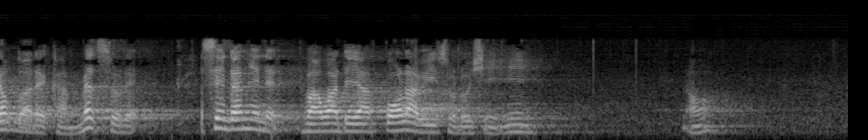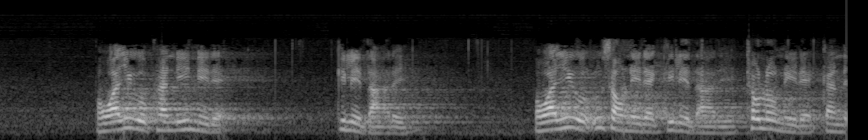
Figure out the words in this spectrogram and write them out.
ရောက်သွားတဲ့အခါမက်ဆိုတဲ့အစင်တမ်းမြင့်တဲ့သဘာဝတရားပေါ်လာပြီဆိုလို့ရှိရင်နော်ဘဝကြီးကိုဖန်တီးနေတဲ့ကိလေသာတွေဘဝကြီးကိုဥဆောင်နေတဲ့ကိလေသာတွေထုတ်လုပ်နေတဲ့ကံတ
